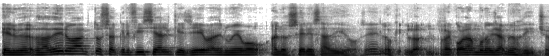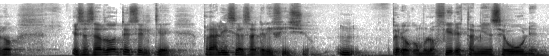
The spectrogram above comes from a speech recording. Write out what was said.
el verdadero acto sacrificial que lleva de nuevo a los seres a Dios. ¿eh? Recordamos lo que ya hemos dicho, ¿no? El sacerdote es el que realiza el sacrificio, mm, pero como los fieles también se unen.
